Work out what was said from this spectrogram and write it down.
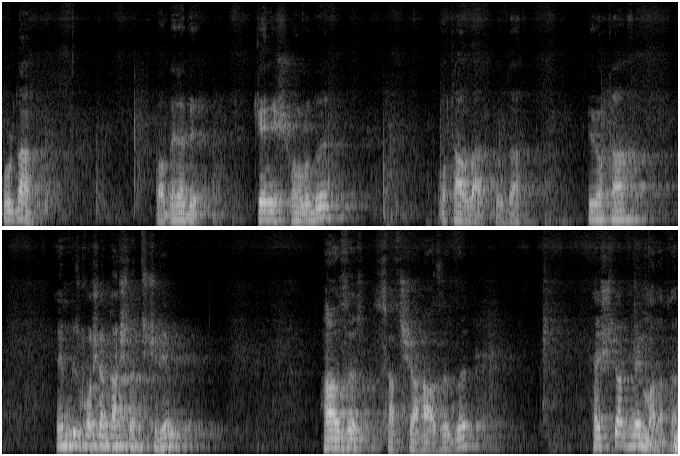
Buradan bax belə bir geniş holudur. Otaqlar burada. Bir otaq. Evimiz qoşa daşla tikilib. Hazır, satışa hazırdır. 80 min manata.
